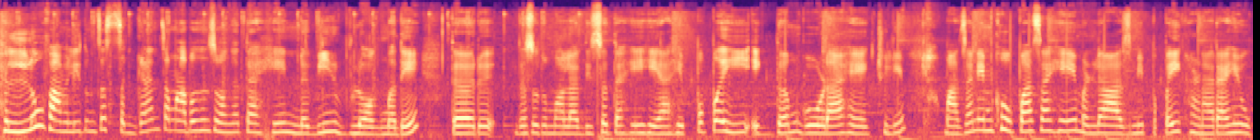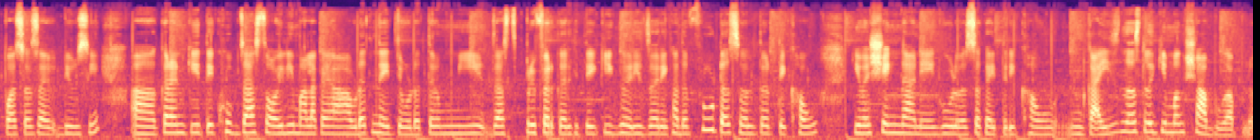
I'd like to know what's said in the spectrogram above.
हॅलो फॅमिली तुमचं सगळ्यांचं मनापासून स्वागत आहे नवीन व्लॉगमध्ये. तर जसं तुम्हाला दिसत आहे हे आहे पपई. एकदम गोड आहे ॲक्च्युली माझा नेमकं उपास आहे म्हणलं आज मी पपई खाणार आहे उपवासाच्या दिवशी. कारण की ते खूप जास्त ऑइली मला काही आवडत नाही तेवढं. तर मी जास्त प्रिफर करते की घरी जर एखादं फ्रूट असेल तर ते खाऊ. किंवा शेंगदाणे गुळ असं काहीतरी खाऊ. काहीच नसलं की मग शाबू आपलं.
